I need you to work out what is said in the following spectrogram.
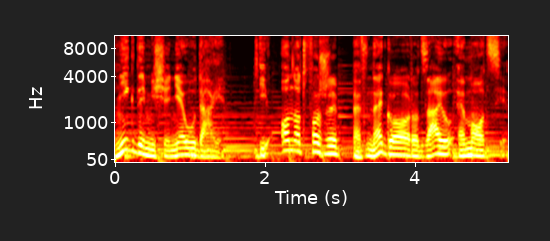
nigdy mi się nie udaje i ono tworzy pewnego rodzaju emocje.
